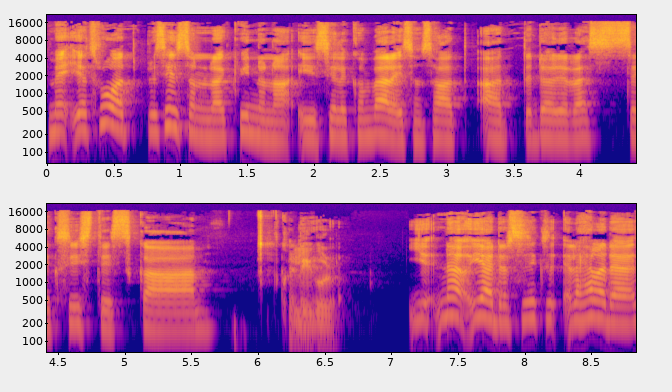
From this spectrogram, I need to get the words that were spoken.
Men jag tror att precis som de där kvinnorna i Silicon Valley som sa att, att deras sexistiska Kollegor. Ja, nej, ja det sex, eller hela det,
